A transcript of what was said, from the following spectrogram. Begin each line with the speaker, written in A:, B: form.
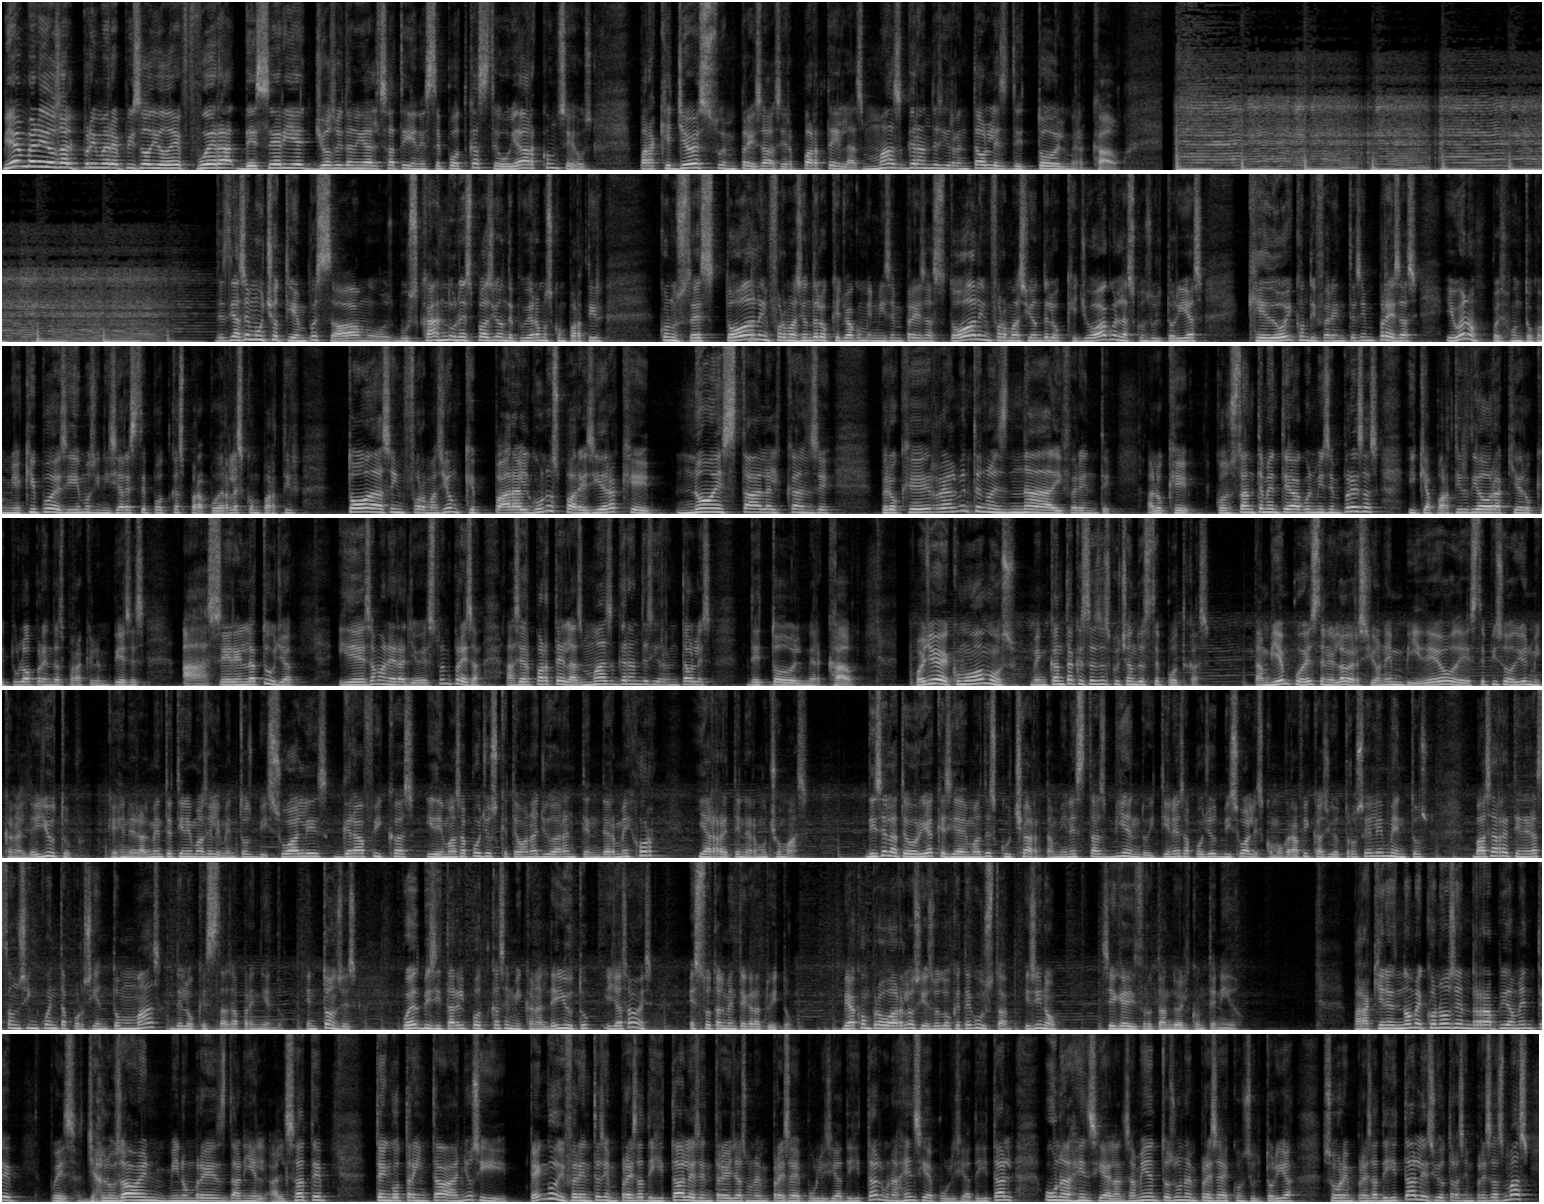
A: Bienvenidos al primer episodio de Fuera de Serie. Yo soy Daniel Alzate y en este podcast te voy a dar consejos para que lleves tu empresa a ser parte de las más grandes y rentables de todo el mercado. Desde hace mucho tiempo estábamos buscando un espacio donde pudiéramos compartir con ustedes toda la información de lo que yo hago en mis empresas, toda la información de lo que yo hago en las consultorías que doy con diferentes empresas. Y bueno, pues junto con mi equipo decidimos iniciar este podcast para poderles compartir toda esa información que para algunos pareciera que no está al alcance pero que realmente no es nada diferente a lo que constantemente hago en mis empresas y que a partir de ahora quiero que tú lo aprendas para que lo empieces a hacer en la tuya y de esa manera lleves tu empresa a ser parte de las más grandes y rentables de todo el mercado. Oye, ¿cómo vamos? Me encanta que estés escuchando este podcast. También puedes tener la versión en video de este episodio en mi canal de YouTube, que generalmente tiene más elementos visuales, gráficas y demás apoyos que te van a ayudar a entender mejor y a retener mucho más. Dice la teoría que si además de escuchar también estás viendo y tienes apoyos visuales como gráficas y otros elementos, vas a retener hasta un 50% más de lo que estás aprendiendo. Entonces, puedes visitar el podcast en mi canal de YouTube y ya sabes, es totalmente gratuito. Ve a comprobarlo si eso es lo que te gusta y si no, sigue disfrutando del contenido. Para quienes no me conocen rápidamente, pues ya lo saben, mi nombre es Daniel Alzate. Tengo 30 años y tengo diferentes empresas digitales, entre ellas una empresa de publicidad digital, una agencia de publicidad digital, una agencia de lanzamientos, una empresa de consultoría sobre empresas digitales y otras empresas más.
